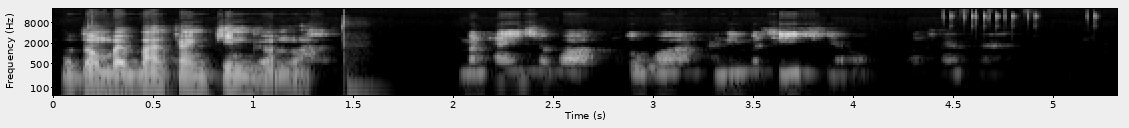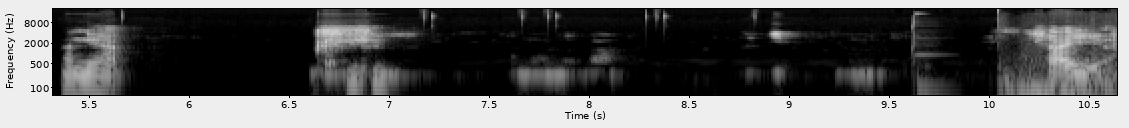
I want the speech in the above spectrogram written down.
เราต้องไปบ้านแฟรงกินก่อนวะมันให้เฉพาะตัวอันนี้มันสีเขียวไม่ใช่ไหมอันเนี้ยขโมยหรือเปล่าอีกใช่เหรอ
